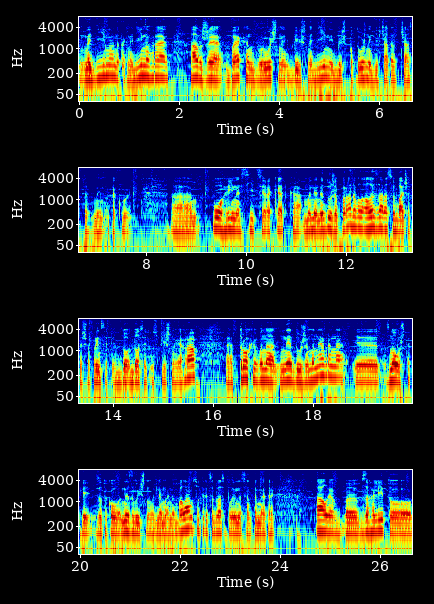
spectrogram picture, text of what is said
надійно, не так надійно грають. А вже бекхенд дворучний, більш надійний, більш потужний, дівчата часто ним атакують. Е, По грі на сітці ракетка мене не дуже порадувала, але зараз ви бачите, що в принципі до, досить успішно я грав. Е, Трохи вона не дуже маневрена, е, знову ж таки, за такого незвичного для мене балансу 32,5 см. Але е, взагалі-то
